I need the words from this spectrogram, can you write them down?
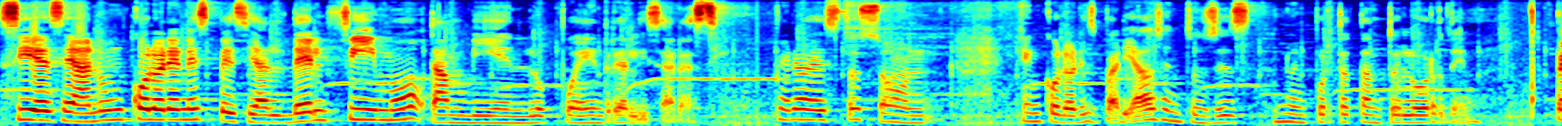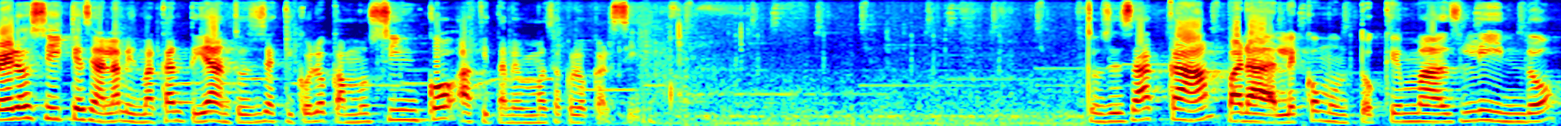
Si desean un color en especial del Fimo, también lo pueden realizar así. Pero estos son en colores variados, entonces no importa tanto el orden. Pero sí que sean la misma cantidad, entonces aquí colocamos 5, aquí también vamos a colocar 5. Entonces acá, para darle como un toque más lindo,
